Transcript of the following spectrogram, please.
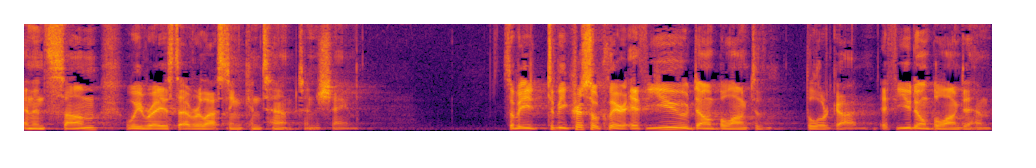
And then some will be raised to everlasting contempt and shame. So be, to be crystal clear, if you don't belong to the Lord God, if you don't belong to Him,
